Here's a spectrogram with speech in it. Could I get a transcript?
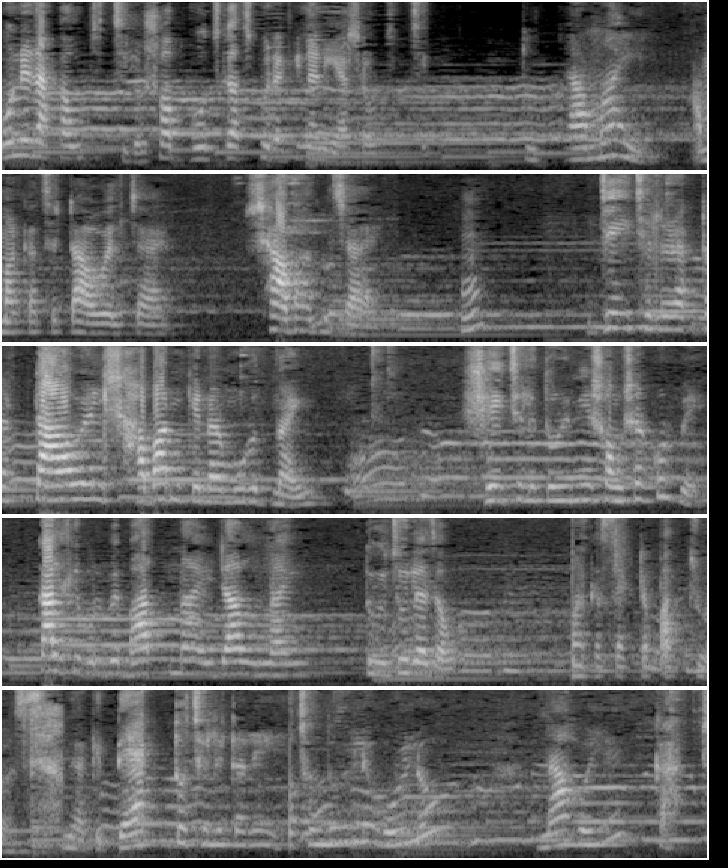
মনে রাখা উচিত ছিল সব গোছ গাছ করে কিনা নিয়ে আসা উচিত ছিল। তো জামাই আমার কাছে টাওয়েল চায় সাবান চায় হুম? যেই ছেলের একটা টাওয়েল সাবান কেনার মুরুদ নাই সেই ছেলে তোরে নিয়ে সংসার করবে? কালকে বলবে ভাত নাই ডাল নাই তুমি চলে যাও। আমার কাছে একটা পাত্র আছে। তুই আগে দেখ তো ছেলেটা ছেলেটারে পছন্দ হইলে হইল না হইলে কাট।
